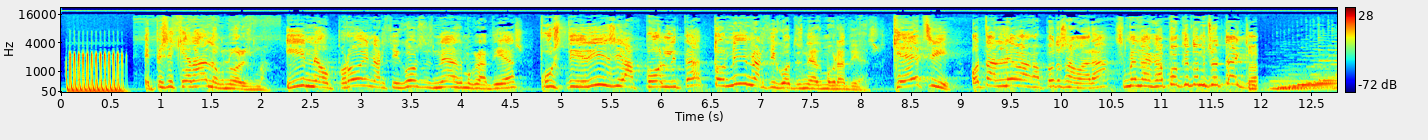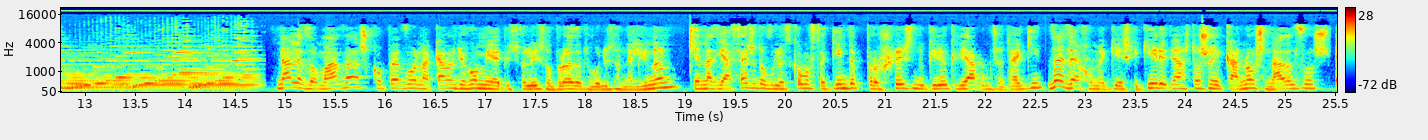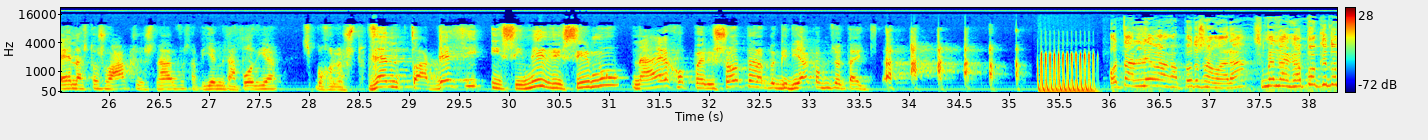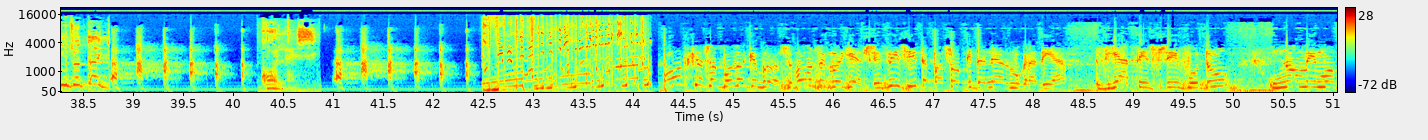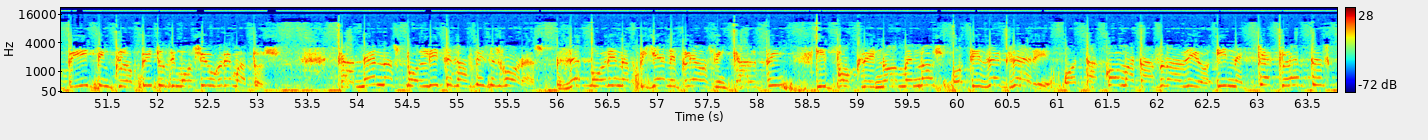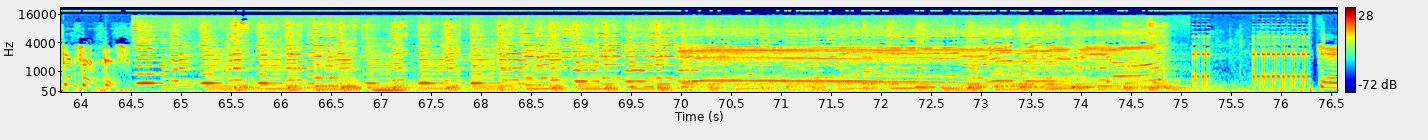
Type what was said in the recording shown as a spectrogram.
Επίσης έχει και ένα άλλο γνώρισμα. Είναι ο πρώην αρχηγός της Νέας Δημοκρατίας που στηρίζει απόλυτα τον είναι αρχηγό της Νέας Δημοκρατίας. Και έτσι, όταν λέω αγαπώ το Σαμαρά, σημαίνει αγαπώ και το Μητσοτάκι. Την άλλη εβδομάδα σκοπεύω να κάνω κι εγώ μια επιστολή στον πρόεδρο του Βουλής των Ελλήνων και να διαθέσω το βουλευτικό μου αυτοκίνητο προς χρήση του κυρίου Κυριάκου Μητσοτάκη. Δεν δέχομαι κυρίες και κύριοι ότι ένας τόσο ικανός συνάδελφος, ένας τόσο άξιος συνάδελφος θα πηγαίνει με τα πόδια στι υποχρεώσει του. Δεν το αντέχει η συνείδησή μου να έχω περισσότερα από τον Κυριάκο Μητσοτάκη. Όταν λέω αγαπώ το Σαμαρά, σημαίνει αγαπώ και το Μητσοτάκη. Κόλαση. Όποιο από εδώ και μπρος, σε επόμενες εκλογές ψηφίσει είτε Πασόκ είτε Νέα Δημοκρατία, δια τη ψήφου του νομιμοποιεί την κλοπή του δημοσίου χρήματος. Κανένας πολίτης αυτής της χώρας δεν μπορεί να πηγαίνει πλέον στην κάλπη υποκρινόμενος ότι δεν ξέρει ότι τα κόμματα αυτά τα δύο είναι και κλέφτε και ψεύτες.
